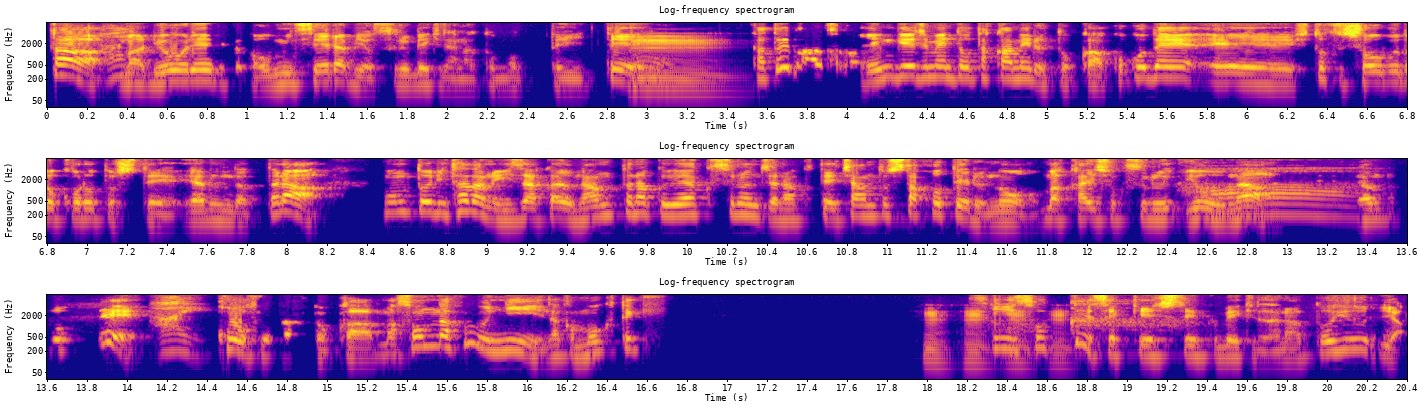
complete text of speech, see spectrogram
た、はいまあ、料理選びとかお店選びをするべきだなと思っていて、うん例えばそのエンゲージメントを高めるとか、ここで、えー一つ勝負どころとしてやるんだったら、本当にただの居酒屋をなんとなく予約するんじゃなくて、ちゃんとしたホテルの、まあ、会食するような、あーちゃんと取って、はい。コースだとか、まあ、そんな風になんか目的に沿って設計していくべきだなという。いや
